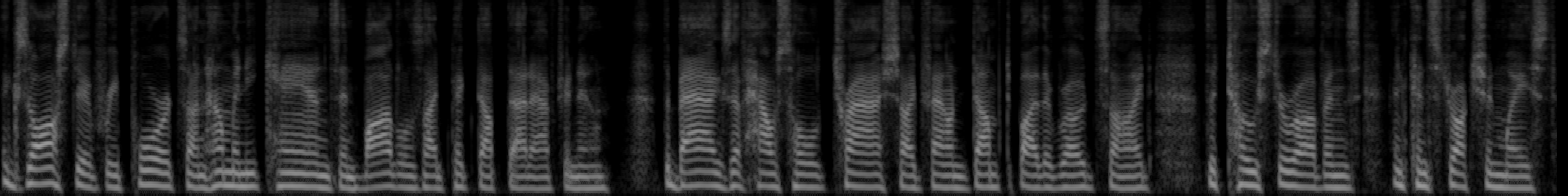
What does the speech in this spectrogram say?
Exhaustive reports on how many cans and bottles I'd picked up that afternoon, the bags of household trash I'd found dumped by the roadside, the toaster ovens, and construction waste.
